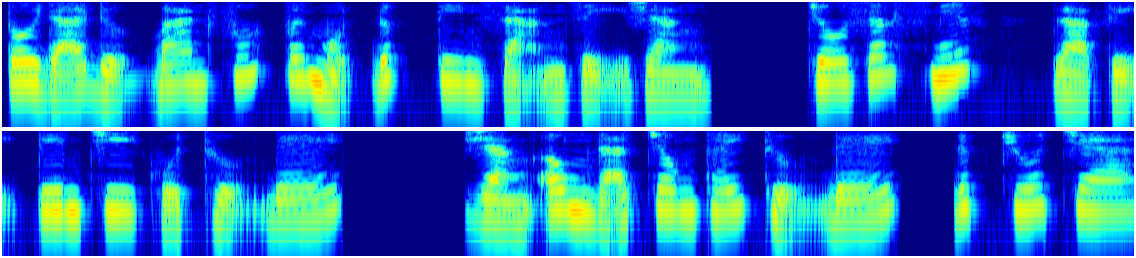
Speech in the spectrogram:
tôi đã được ban phước với một đức tin giản dị rằng Joseph Smith là vị tiên tri của Thượng Đế, rằng ông đã trông thấy Thượng Đế, Đức Chúa Cha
